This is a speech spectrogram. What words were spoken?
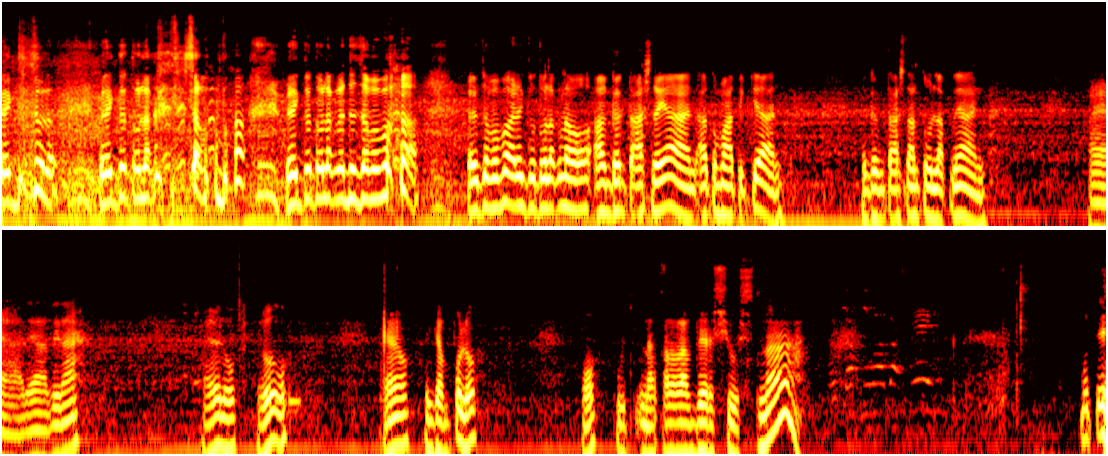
May nagtutulak. May nagtutulak na doon sa baba. May nagtutulak na doon sa baba. Sa baba, nagtutulak na oh. Hanggang taas na yan. Automatic yan. Hanggang taas na ang tulak na yan. Ayan, tingnan natin ha. Ayun oh. Ayun oh. Ayun oh. May jampol oh. Oh, naka-rubber shoes na. Muti.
